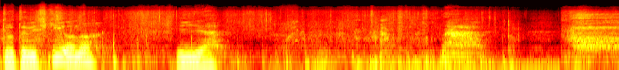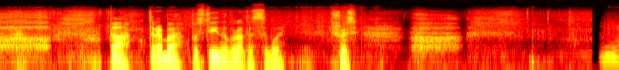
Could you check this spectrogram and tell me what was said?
Трутовички, воно є. Так, треба постійно брати з собою щось. Ні.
